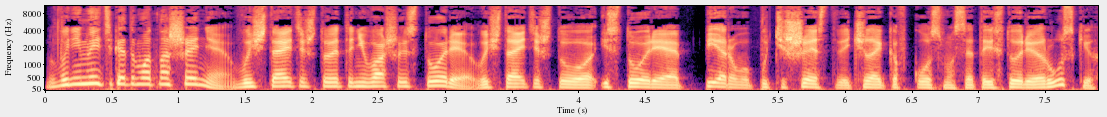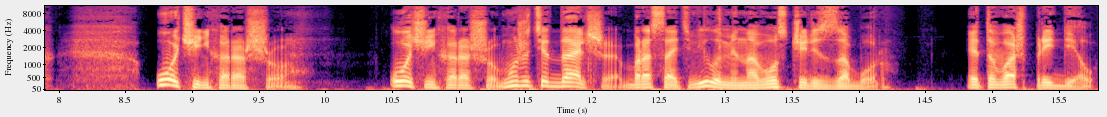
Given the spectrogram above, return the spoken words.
Вы не имеете к этому отношения. Вы считаете, что это не ваша история. Вы считаете, что история первого путешествия человека в космос это история русских. Очень хорошо. Очень хорошо. Можете дальше бросать вилами навоз через забор. Это ваш предел.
